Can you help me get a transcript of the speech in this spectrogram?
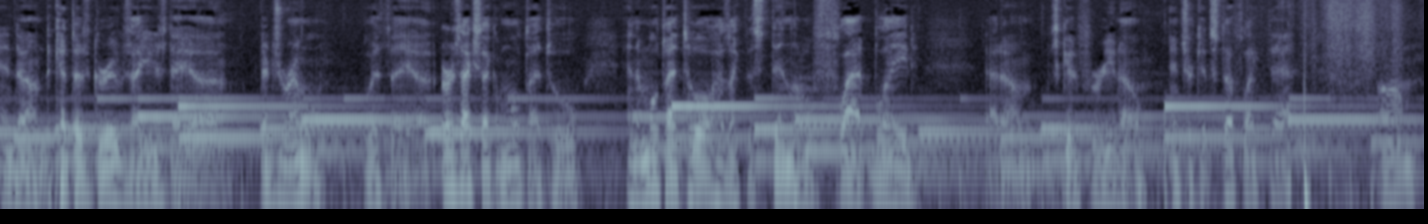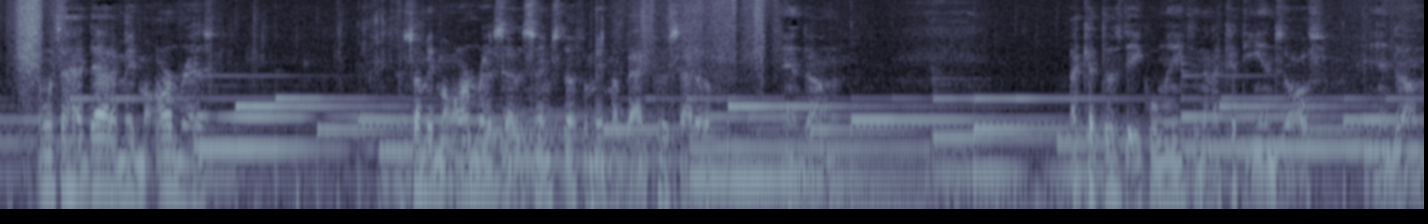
And um, to cut those grooves, I used a uh, a Dremel with a, uh, or it's actually like a multi-tool, and the multi-tool has like this thin little flat blade that um is good for you know intricate stuff like that. Um, and once I had that, I made my armrest. So I made my armrest out of the same stuff I made my back post out of, and um, I cut those to equal length, and then I cut the ends off, and um,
